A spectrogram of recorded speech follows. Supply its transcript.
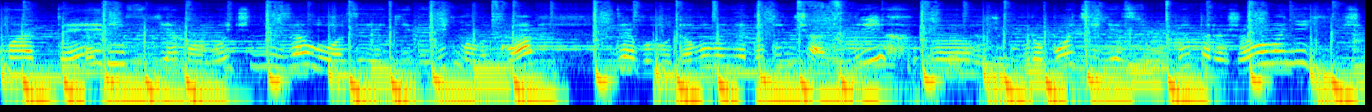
У матерів є молочні залози, молоко для вигодовування дитинчат. В них е, в роботі є зуби пережовування їжі.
